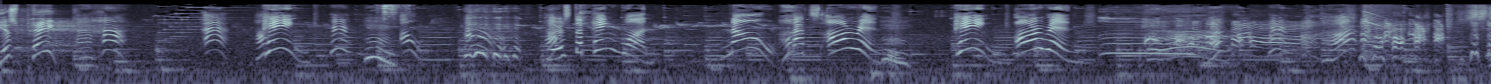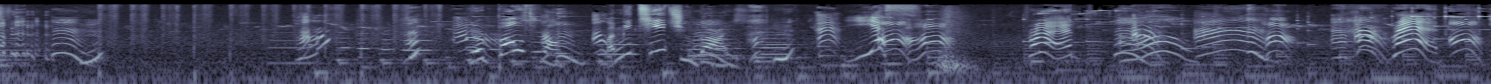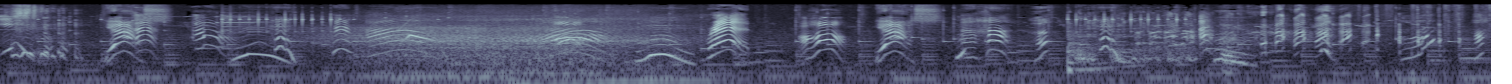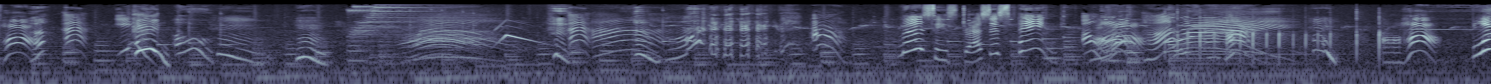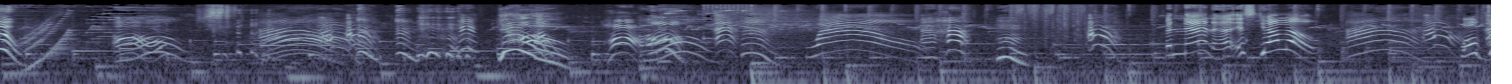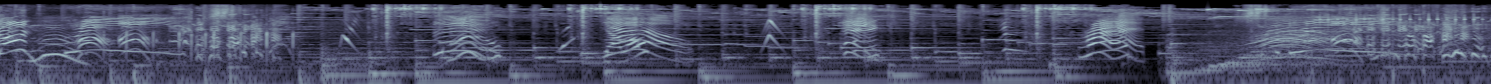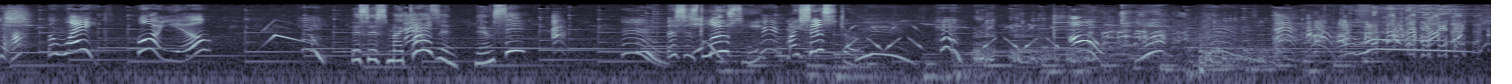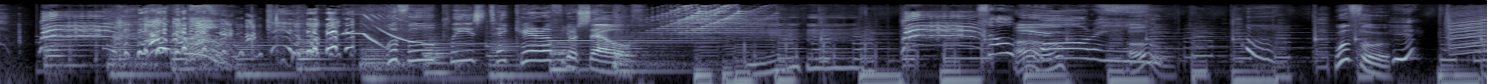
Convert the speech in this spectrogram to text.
Suitcase is pink. Uh-huh. Ah, pink. Hmm. Oh. Here's the pink one. No, that's orange. Pink, orange. huh? hmm. Huh? Huh? You're both wrong. Let me teach you guys. Hmm? Ah, yes. Aha! Fred. Lucy's dress is pink. Oh. Ah. Huh? Hooray! Hmm. Aha! Blue. Oh. Ah. Yellow. Ha! Oh. Hmm. Wow. Uh-huh. Hmm. Ah. Banana is yellow. Ah. Well done. Hmm. you? Hmm. This is my cousin, Nancy. Hmm. This is Lucy, my sister. Oh. Help me. Wolfoo, please take care of yourself. So Oh. boring. Oh. Wolfoo.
